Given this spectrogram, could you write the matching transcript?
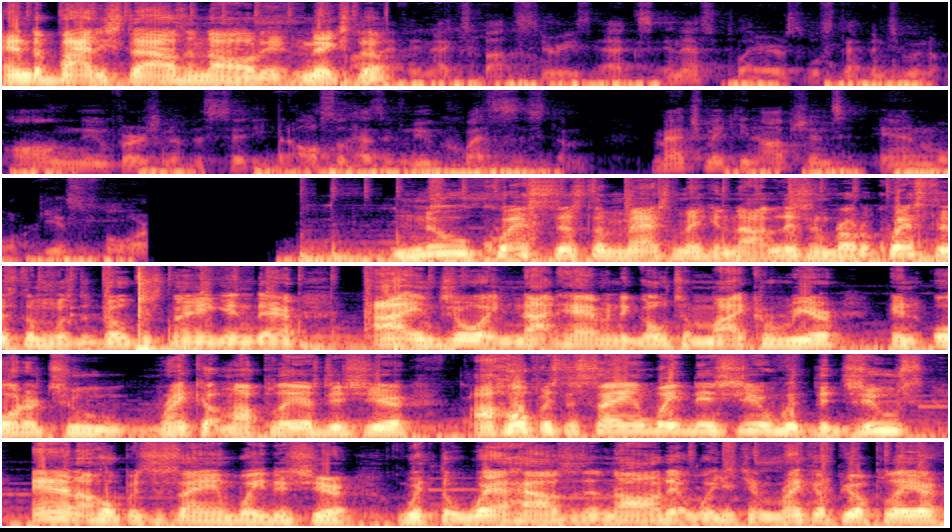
and the body styles and all that. Next up. Xbox Series X and S players will step into an all-new version of the city that also has a new quest system, matchmaking options, and more. PS4 new quest system matchmaking. Now listen bro the quest system was the dopest thing in there. I enjoyed not having to go to my career in order to rank up my players this year. I hope it's the same way this year with the juice and I hope it's the same way this year with the warehouses and all that, where you can rank up your player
